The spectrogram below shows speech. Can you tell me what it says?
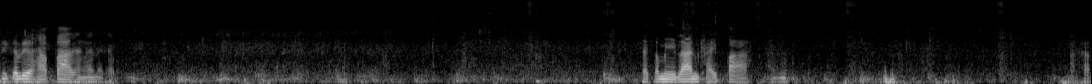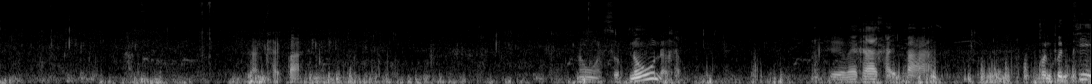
นี่ก็เรือหาปลาทางนั้นนะครับ แล้วก็มีร้านขายปลาครับร้านขายปลาโน่นสุดนู้นนะครับนั่คือแม่ค้าขายปลาคนพื้นที่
